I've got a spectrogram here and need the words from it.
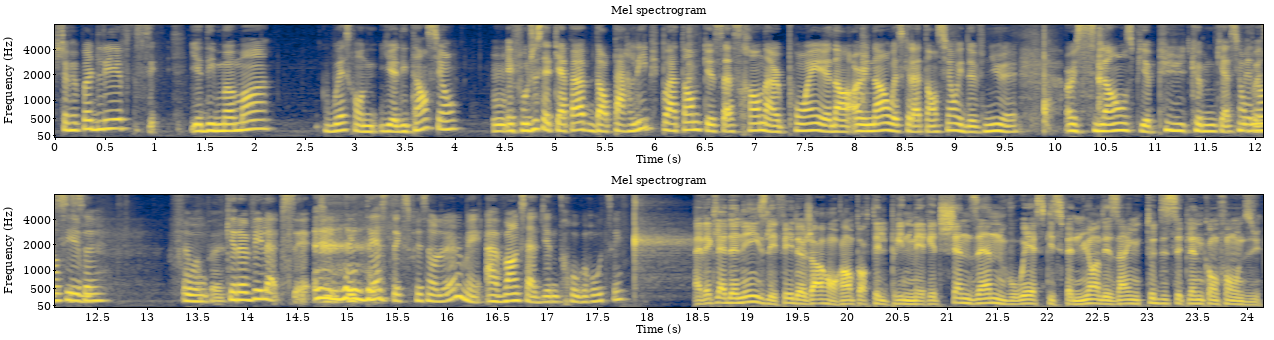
Je te fais pas de livre. Il y a des moments où est-ce qu'on. Il y a des tensions. Mm. Il faut juste être capable d'en parler puis pas attendre que ça se rende à un point euh, dans un an où est-ce que la tension est devenue euh, un silence puis il n'y a plus de communication Mais non, possible. ça. Faut pas. crever l'abcès. Je déteste cette expression-là, mais avant que ça devienne trop gros, tu sais. Avec la Denise, les filles de genre ont remporté le prix de mérite Shenzhen, voué à ce qui se fait de mieux en design, toutes disciplines confondues.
